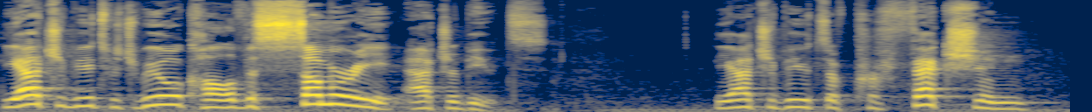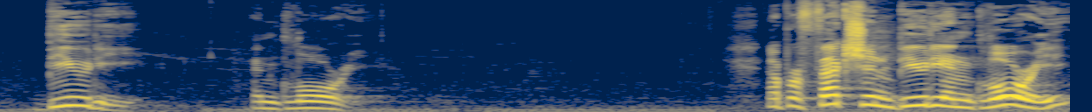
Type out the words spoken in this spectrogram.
the attributes which we will call the summary attributes, the attributes of perfection, beauty, and glory. Now, perfection, beauty, and glory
